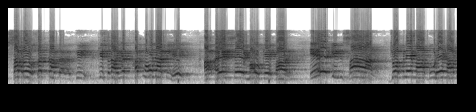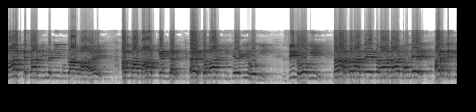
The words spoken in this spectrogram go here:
صبر و سب کی صلاحیت ختم ہو جاتی ہے۔ اب ایسے موقع پر ایک انسان جو اپنے ماں بوڑھے ماں باپ کے ساتھ زندگی گزار رہا ہے، اب ماں باپ کے اندر زبان کی تیزی ہوگی ضد ہوگی، طرح طرح سے اعتراضات ہوں گے، ہر قسم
